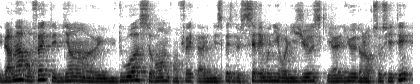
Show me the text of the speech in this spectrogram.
Et Bernard, en fait, eh bien, il doit se rendre en fait à une espèce de cérémonie religieuse qui a lieu dans leur société,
